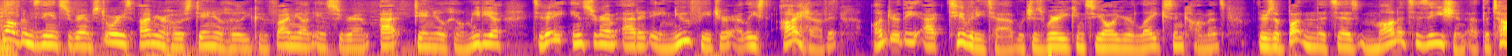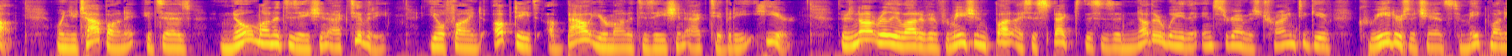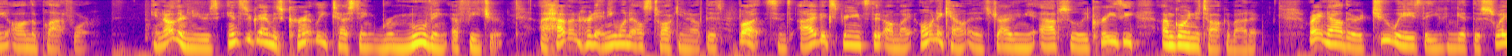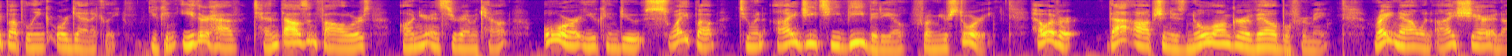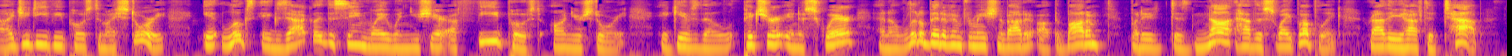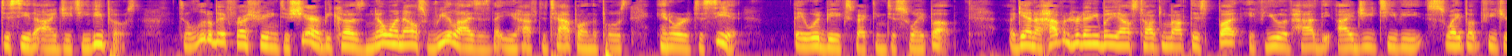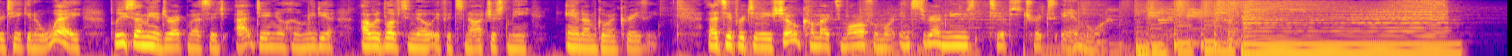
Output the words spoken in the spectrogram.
Welcome to the Instagram Stories. I'm your host, Daniel Hill. You can find me on Instagram at Daniel Hill Media. Today, Instagram added a new feature, at least I have it, under the activity tab, which is where you can see all your likes and comments. There's a button that says monetization at the top. When you tap on it, it says no monetization activity. You'll find updates about your monetization activity here. There's not really a lot of information, but I suspect this is another way that Instagram is trying to give creators a chance to make money on the platform. In other news, Instagram is currently testing removing a feature. I haven't heard anyone else talking about this, but since I've experienced it on my own account and it's driving me absolutely crazy, I'm going to talk about it. Right now, there are two ways that you can get the swipe up link organically. You can either have 10,000 followers on your Instagram account, or you can do swipe up to an IGTV video from your story. However, that option is no longer available for me. Right now, when I share an IGTV post to my story, it looks exactly the same way when you share a feed post on your story. It gives the picture in a square and a little bit of information about it at the bottom, but it does not have the swipe up link. Rather, you have to tap to see the IGTV post. It's a little bit frustrating to share because no one else realizes that you have to tap on the post in order to see it. They would be expecting to swipe up. Again, I haven't heard anybody else talking about this, but if you have had the IGTV swipe up feature taken away, please send me a direct message at Daniel Hill Media. I would love to know if it's not just me and I'm going crazy. That's it for today's show. Come back tomorrow for more Instagram news, tips, tricks, and more.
